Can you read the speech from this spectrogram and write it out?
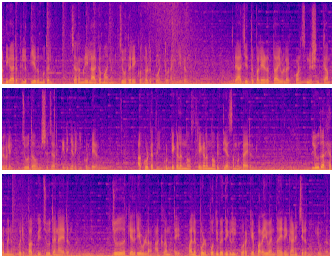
അധികാരത്തിലെത്തിയത് മുതൽ ജർമ്മനിയിൽ ജർമ്മനിയിലാകമാനം ജൂതരെ കൊന്നൊടുക്കുവാൻ തുടങ്ങിയിരുന്നു. രാജ്യത്ത് പലയിടത്തായുള്ള കോൺസെൻട്രേഷൻ ക്യാമ്പുകളിൽ ജൂതവംശജർ ഇടിഞ്ഞടങ്ങിക്കൊണ്ടിരുന്നു അക്കൂട്ടത്തിൽ കുട്ടികളെന്നോ സ്ത്രീകളെന്നോ വ്യത്യാസം ഉണ്ടായിരുന്നില്ല ലൂതർ ഹെർമനും ഒരു പകുതി ജൂതനായിരുന്നു. ജൂതർക്കെതിരെയുള്ള അക്രമത്തെ പലപ്പോഴും പൊതുവേദികളിൽ ഉറക്കെ പറയുവാൻ ധൈര്യം കാണിച്ചിരുന്നു ലൂതർ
